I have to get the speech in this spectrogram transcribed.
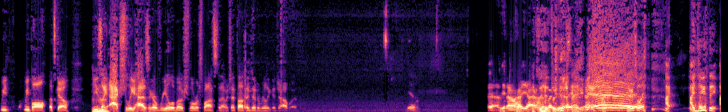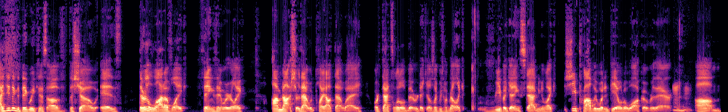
we we ball, let's go. He's Mhm. like actually has like a real emotional response to that, which I thought they did a really good job with. Yeah, I mean, I yeah, I don't That's know what what you're to say. I mean, I- Yeah. There's one- I do think I do think the big weakness of the show is there's a lot of like things in it where you're like, I'm not sure that would play out that way, or that's a little bit ridiculous. Like we talked about like Reva getting stabbed, and you're like, she probably wouldn't be able to walk over there. Mhm. Um,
